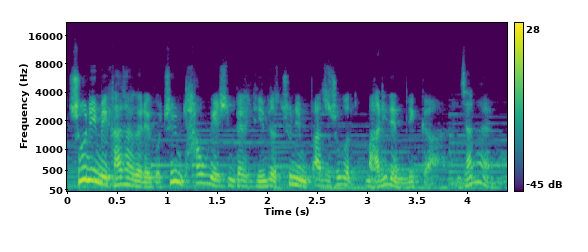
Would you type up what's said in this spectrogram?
주님이 가자 그랬고 주님 타고 계신 배가 뒤집어서 주님 빠져 죽어도 말이 됩니까? 아니잖아요.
